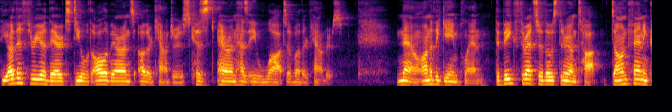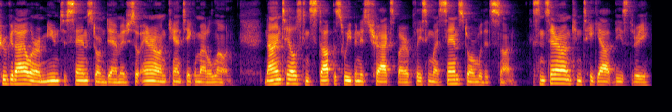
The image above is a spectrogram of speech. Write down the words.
The other three are there to deal with all of Aron's other counters, because Aron has a lot of other counters. Now, onto the game plan. The big threats are those three on top. Donphan and Krookodile are immune to sandstorm damage, so Aron can't take them out alone. Ninetales can stop the sweep in its tracks by replacing my sandstorm with its sun. Since Aron can take out these three,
